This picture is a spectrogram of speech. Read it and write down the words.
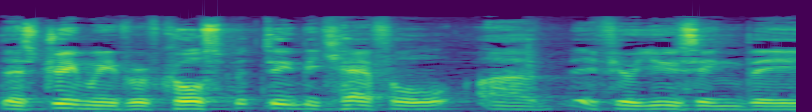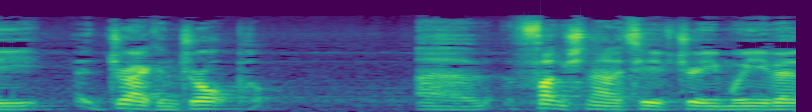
there's Dreamweaver, of course, but do be careful uh, if you're using the drag and drop uh, functionality of Dreamweaver,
